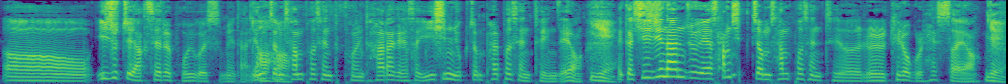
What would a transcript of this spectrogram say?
어, 2주째 약세를 보이고 있습니다. 0.3%포인트 하락해서 26.8%인데요. 예. 그러니까 시지난주에 30.3%를 기록을 했어요. 예.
